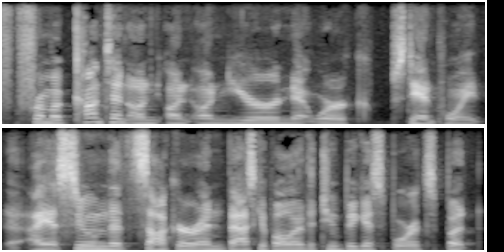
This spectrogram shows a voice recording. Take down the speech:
From a content on, on, on your network standpoint, I assume that soccer and basketball are the two biggest sports, but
